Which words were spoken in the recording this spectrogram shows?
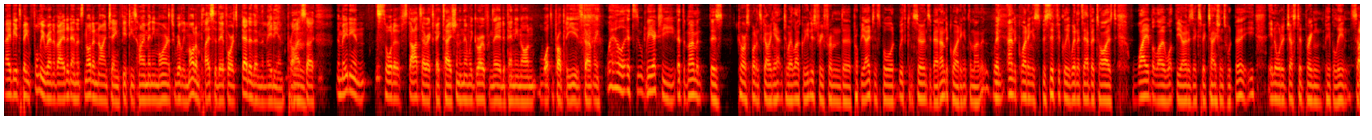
maybe it's been fully renovated and it's not a 1950s home anymore, and it's a really modern place. So therefore, it's better than the median price. So the median sort of starts our expectation, and then we grow from there depending on what the property is, don't we? Well, it's we actually at the moment there's correspondence going out into our local industry from the property agents board with concerns about underquoting at the moment. When underquoting is specifically when it's advertised way below what the owner's expectations would be in order just to bring people in. So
